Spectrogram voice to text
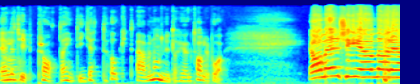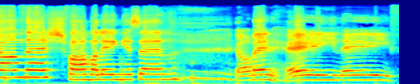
Eller Ja. typ prata inte jättehögt, även om du inte har högtalare på. Ja men tjenare Anders! Fan vad länge sen. Ja men hej Leif!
